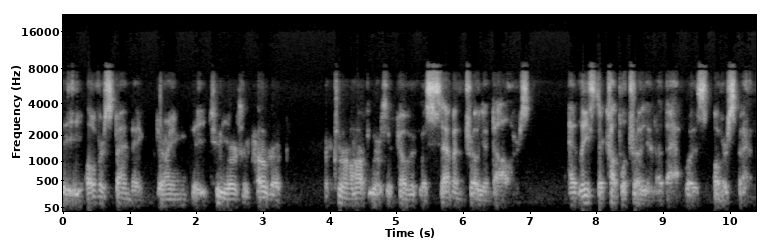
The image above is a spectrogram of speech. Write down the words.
the overspending during the two years of COVID two and a half years of COVID was $7 trillion. At least a couple trillion of that was overspent.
